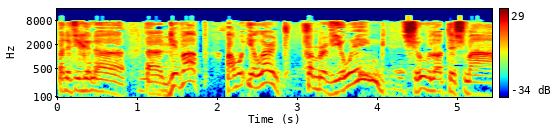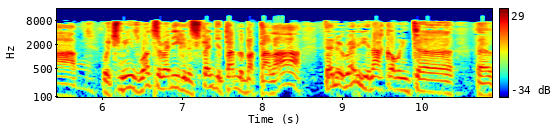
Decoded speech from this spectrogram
But if you're gonna uh, give up on what you learned from reviewing, shuv lo tishma, which means once already you're to spend your time to batala, then already you're not going to uh,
